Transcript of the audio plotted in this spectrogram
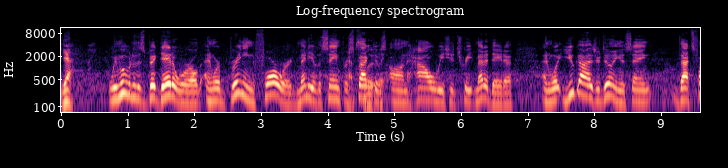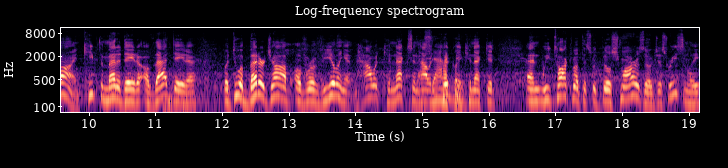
Yeah. We move into this big data world, and we're bringing forward many of the same perspectives Absolutely. on how we should treat metadata, and what you guys are doing is saying, that's fine, keep the metadata of that data, but do a better job of revealing it and how it connects and how exactly. it could be connected. And we talked about this with Bill Schmarzo just recently,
